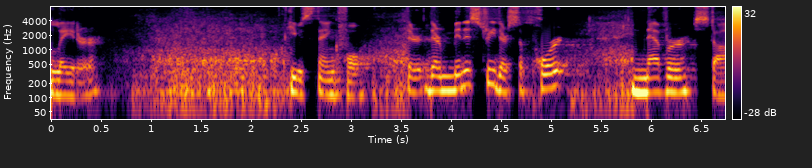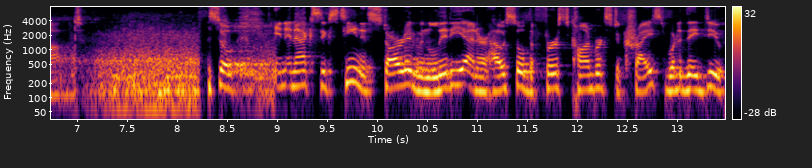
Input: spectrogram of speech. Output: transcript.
later, he was thankful. Their, their ministry, their support never stopped. So in, in, Acts 16, it started when Lydia and her household, the first converts to Christ, what did they do?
